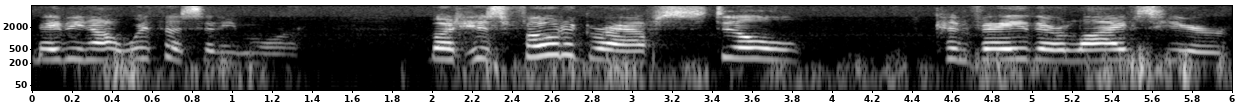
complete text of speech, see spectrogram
maybe not with us anymore. But his photographs still convey their lives here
